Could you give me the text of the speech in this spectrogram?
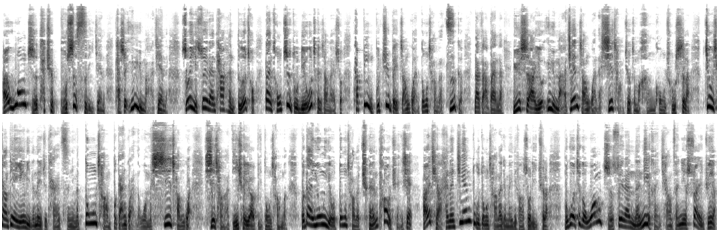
而汪直他却不是司礼监的，他是御马监的，所以虽然他很。得宠，但从制度流程上来说，他并不具备掌管东厂的资格，那咋办呢？于是啊，由御马监掌管的西厂就这么横空出世了。就像电影里的那句台词：“你们东厂不敢管的，我们西厂管。”西厂啊，的确要比东厂猛，不但拥有东厂的全套权限，而且啊还能监督东厂，那就没地方说理去了。不过这个汪直虽然能力很强，曾经率军啊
